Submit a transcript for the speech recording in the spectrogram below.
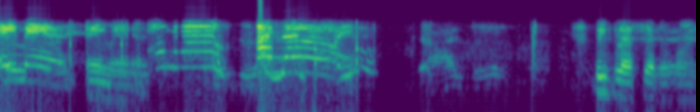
Amen. Amen. I know. Be blessed, everyone.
